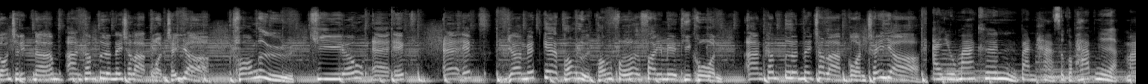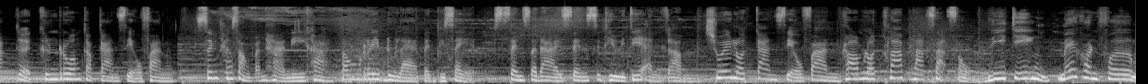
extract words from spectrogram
ย้อนชนิดน้ำอ่านคำเตือนในฉลากก่อนใช้ยา ท้องอืดเคี้ยว Air X Air X ยาเม็ดแก้ท้องอืดท้องเฟ้อไซเมทิโคน อ่านคำเตือนในฉลากก่อนใช้ยา อายุมากขึ้นปัญหาสุขภาพเหงือกมักเกิดขึ้นร่วมกับการเสียวฟัน ซึ่งทั้งสองปัญหานี้ค่ะ ต้องรีบดูแลเป็นพิเศษ s e n s o d i e Sensitivity and Gum ช่วยลดการเสียวฟัน พร้อมลดคราบพลักสะสม ดีจริง แม่คอนเฟิร์ม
